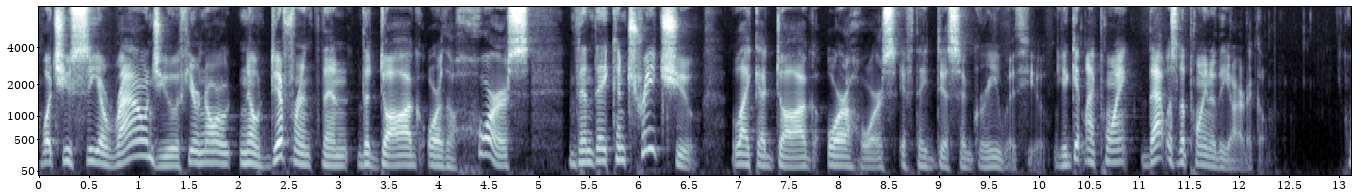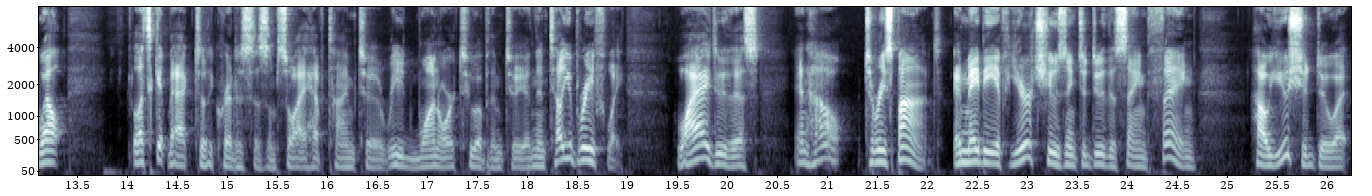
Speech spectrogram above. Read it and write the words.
what you see around you, if you're no, no different than the dog or the horse, then they can treat you like a dog or a horse if they disagree with you. You get my point? That was the point of the article. Well, let's get back to the criticism so I have time to read one or two of them to you and then tell you briefly why I do this and how to respond. And maybe if you're choosing to do the same thing, how you should do it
